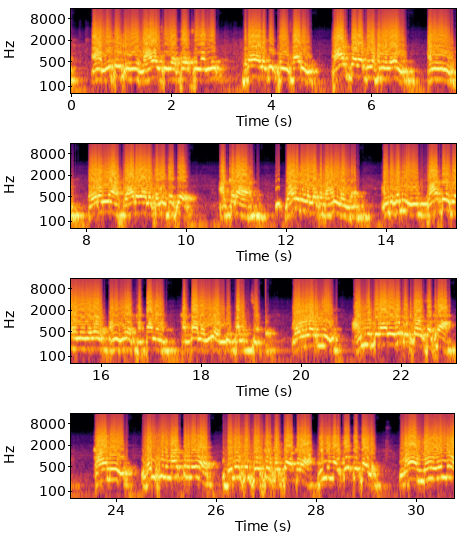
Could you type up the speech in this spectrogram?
ఆ మీటింగ్ మీరు రావాల్సిందిగా కోరుతున్నాను ఉదాహరణకి ఈసారి పార్థవ దేహంలో అని ఎవరన్నా పేదవాళ్ళు చనిపోతే అక్కడ వాడిగల్లో ఒక మహనీయుడు ఉందా. అందుకని పార్థవ దేహంలో అని కట్టాలని కట్టాలని ఉంది సమస్య ఎవరిని అన్ని కులాలలో పెట్టుకోవచ్చు అక్కడ. కానీ మనుషులు మాత్రమే డొనేషన్ చేసుకొని కడితే అక్కడ రెండున్నర కోట్లు పెట్టాడు మా మేము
